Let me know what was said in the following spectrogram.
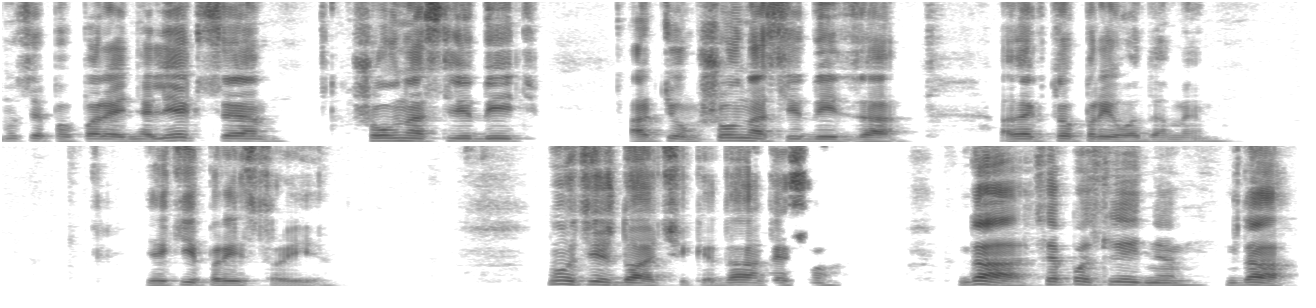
Ну, це попередня лекція. Що в нас слідить? Артем, що в нас слідить за електроприводами? Які пристрої? Ну, ці ж датчики, да, те, що Да, це последня, да,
